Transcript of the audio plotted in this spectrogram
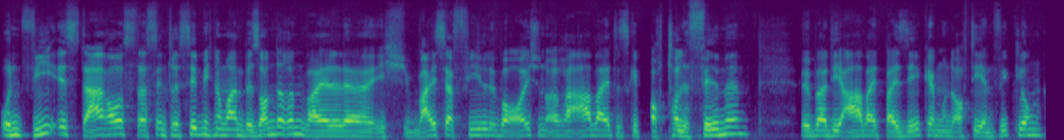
Und wie ist daraus, das interessiert mich nochmal im Besonderen, weil äh, ich weiß ja viel über euch und eure Arbeit. Es gibt auch tolle Filme über die Arbeit bei Sekem und auch die Entwicklung.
